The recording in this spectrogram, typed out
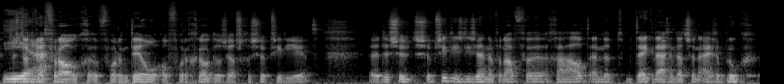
Dus dat werd vooral ook voor een deel of voor een groot deel zelfs gesubsidieerd. Eh, de su- subsidies die zijn er vanaf eh, gehaald en dat betekent eigenlijk dat ze hun eigen broek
